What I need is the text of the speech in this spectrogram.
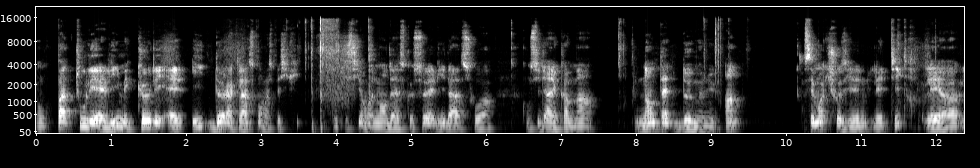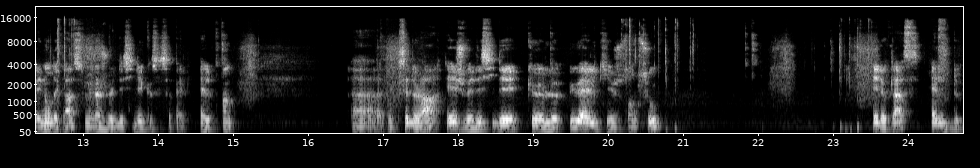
Donc pas tous les LI, mais que les LI de la classe qu'on va spécifier. Donc ici, on va demander à ce que ce LI-là soit considéré comme un en-tête de menu 1. C'est moi qui choisis les, titres, euh, les, noms des classes, mais là je vais décider que ça s'appelle L1. Euh, donc ces deux-là, et je vais décider que le UL qui est juste en dessous est de classe L2.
